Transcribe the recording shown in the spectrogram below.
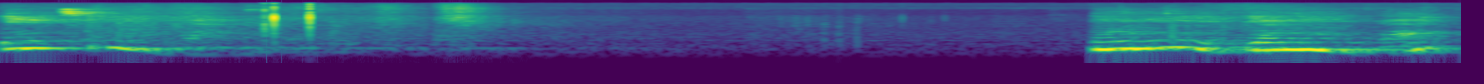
일층입니다 문이 열립니다.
